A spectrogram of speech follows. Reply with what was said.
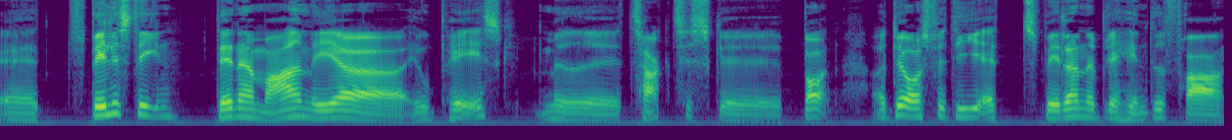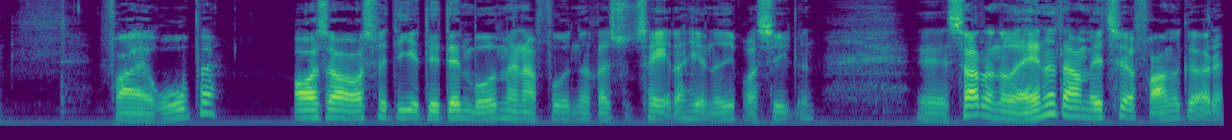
Øh, spillestilen, den er meget mere europæisk med øh, taktisk øh, bånd, og det er også fordi, at spillerne bliver hentet fra, fra Europa, og så også fordi, at det er den måde, man har fået resultater hernede i Brasilien. Øh, så er der noget andet, der er med til at fremmedgøre det,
